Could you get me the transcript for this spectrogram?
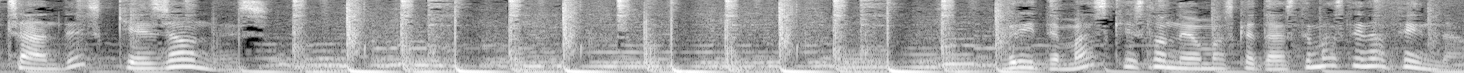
τσάντες και ζώνες. Βρείτε μας και στο νέο μας κατάστημα στην Αθήνα.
